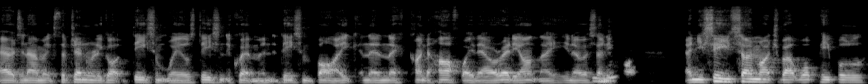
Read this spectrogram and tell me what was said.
aerodynamics, they've generally got decent wheels, decent equipment, a decent bike, and then they're kind of halfway there already, aren't they? You know, it's mm-hmm. only and you see so much about what people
